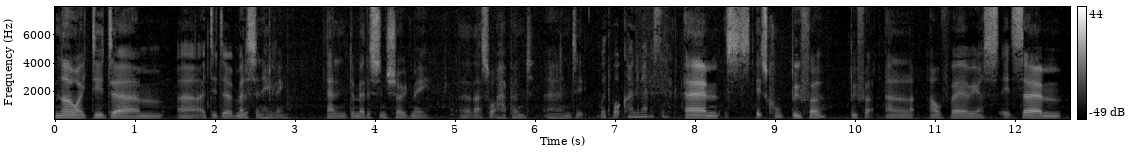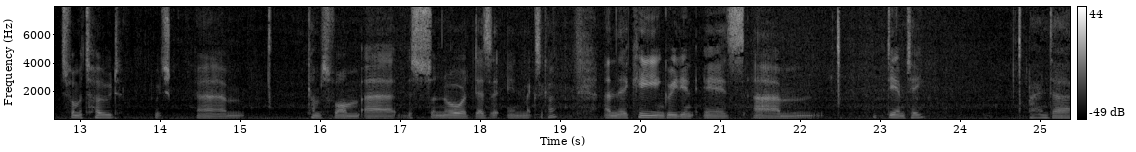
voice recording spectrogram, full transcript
no I did um, uh, I did a medicine healing and the medicine showed me uh, that's what happened. And it, with what kind of medicine? Um, it's, it's called Bufo, Bufo al- alvarius. It's um, it's from a toad, which um, comes from uh, the Sonora Desert in Mexico, and the key ingredient is um, DMT and uh,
